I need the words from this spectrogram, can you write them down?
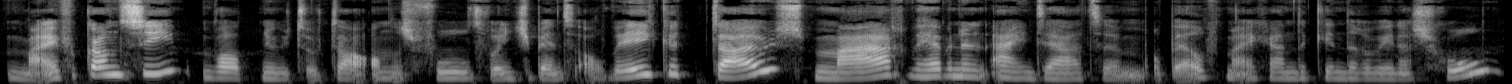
mijn vakantie. Wat nu totaal anders voelt, want je bent al weken thuis. Maar we hebben een einddatum. Op 11 mei gaan de kinderen weer naar school.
